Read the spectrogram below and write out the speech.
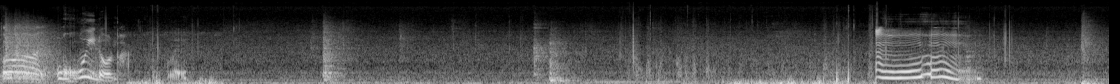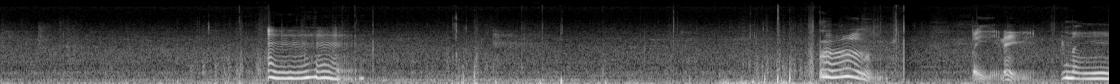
เอ้ย โอ้ยโดนผักเลย อืมอืมอืมตีนี่นี่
